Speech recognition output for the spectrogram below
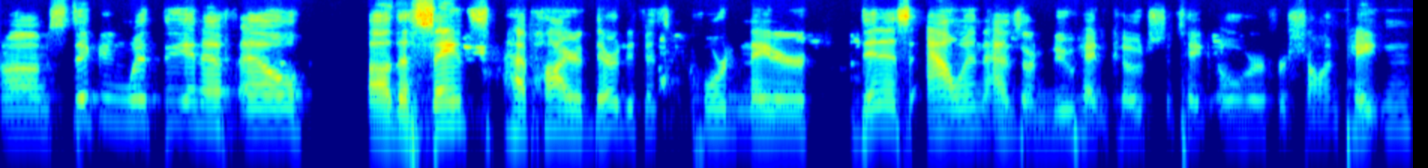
um, sticking with the NFL, uh, the Saints have hired their defensive coordinator, Dennis Allen, as their new head coach to take over for Sean Payton.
